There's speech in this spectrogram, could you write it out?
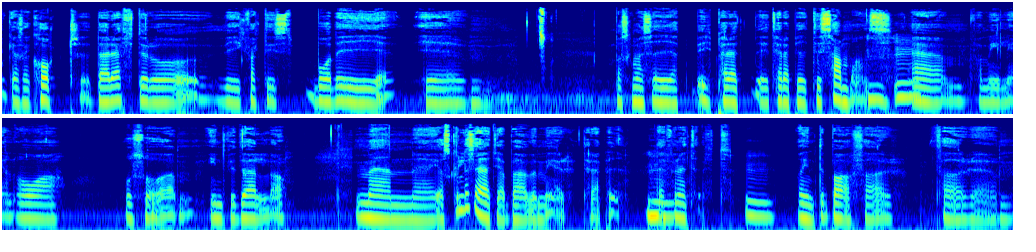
ganska kort därefter och vi gick faktiskt både i eh, vad ska man säga, i i terapi tillsammans. Mm. Ehm, familjen och, och så um, individuell då. Men eh, jag skulle säga att jag behöver mer terapi, definitivt. Mm. Och inte bara för, för, ehm,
